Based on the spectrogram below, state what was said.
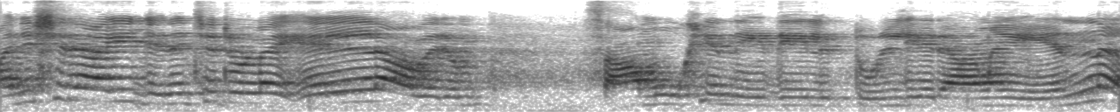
മനുഷ്യരായി ജനിച്ചിട്ടുള്ള എല്ലാവരും സാമൂഹ്യ നീതിയിൽ തുല്യരാണ് എന്ന്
